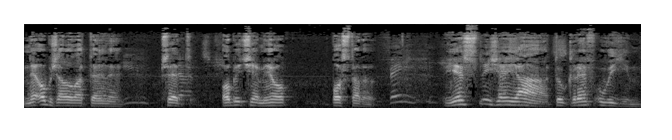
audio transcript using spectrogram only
neobžalovatelné před obličem jeho postavil. Jestliže já tu krev uvidím,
